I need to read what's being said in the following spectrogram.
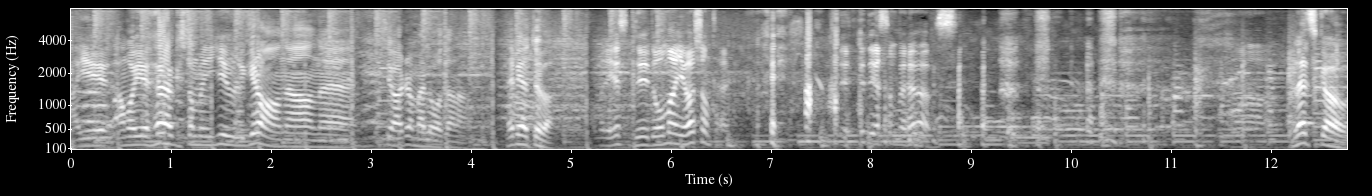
Han, ju- han var ju hög som en julgran när han eh, körde de här låtarna. Det vet du va? Men det, är, det är då man gör sånt här. Det är det som behövs. Let's go!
